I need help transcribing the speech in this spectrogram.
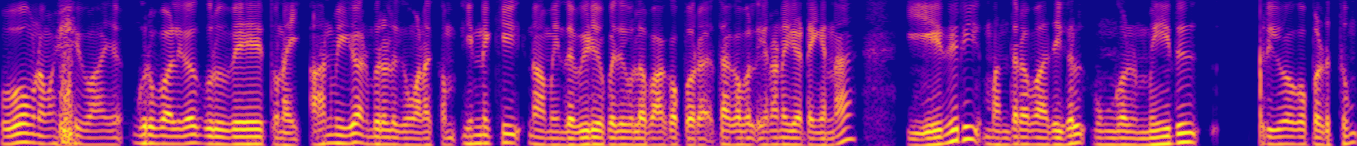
ஓம் நம சிவாய குருபாலிகா குருவே துணை. ஆன்மீக அன்பர்களுக்கு வணக்கம். இன்றைக்கி நாம் இந்த வீடியோ பதிவில் பார்க்க போகிற தகவல் என்னென்னு கேட்டிங்கன்னா எதிரி மந்திரவாதிகள் உங்கள் மீது பிரயோகப்படுத்தும்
